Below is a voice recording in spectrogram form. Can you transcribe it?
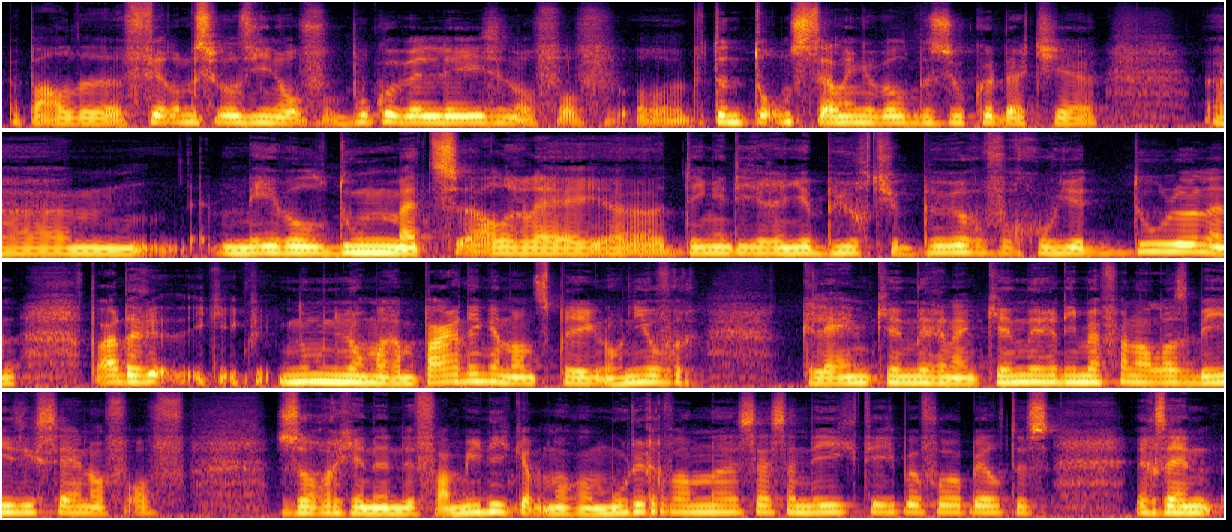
bepaalde films wil zien of boeken wil lezen of, of, of tentoonstellingen wil bezoeken, dat je um, mee wil doen met allerlei uh, dingen die er in je buurt gebeuren voor goede doelen. En, ik, ik, noem nu nog maar een paar dingen, en dan spreek ik nog niet over kleinkinderen en kinderen die met van alles bezig zijn, of, of zorgen in de familie. Ik heb nog een moeder van uh, eh, 96 bijvoorbeeld. Dus er zijn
